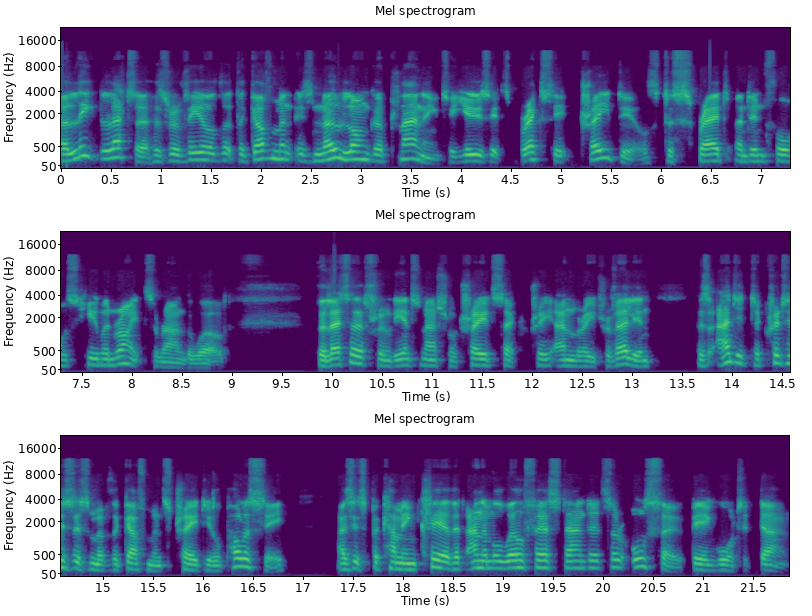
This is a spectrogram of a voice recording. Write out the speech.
A leaked letter has revealed that the government is no longer planning to use its Brexit trade deals to spread and enforce human rights around the world. The letter from the International Trade Secretary Anne Marie Trevelyan has added to criticism of the government's trade deal policy as it's becoming clear that animal welfare standards are also being watered down.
